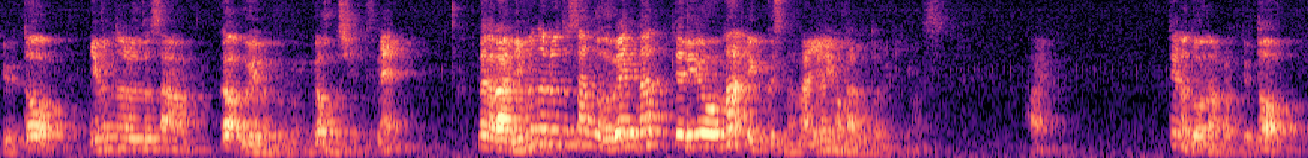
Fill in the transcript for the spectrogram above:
ていうと2分のルート3が上の部分が欲しいんですね。だから2分のルート3が上になってるような x の範囲を今から求めていきます。はい。っていうのはどうなるかっていうと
